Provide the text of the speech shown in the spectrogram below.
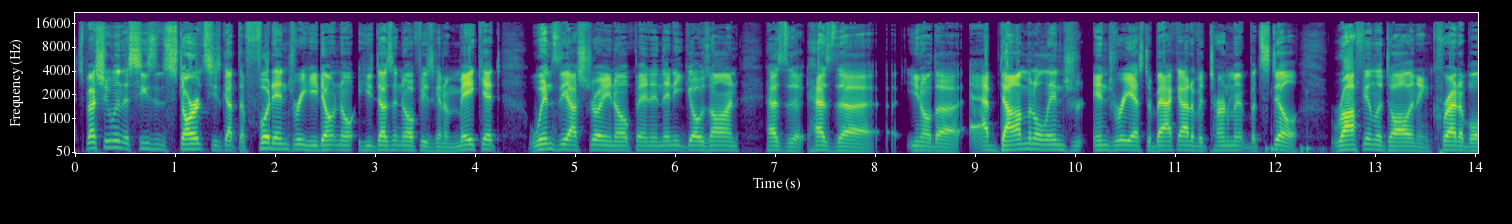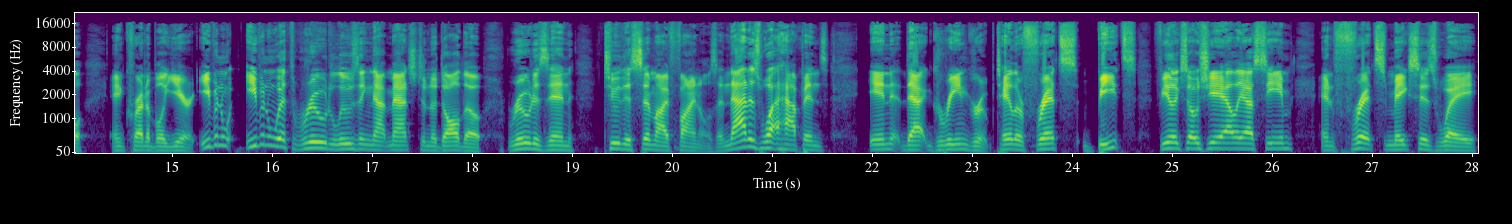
especially when the season starts. He's got the foot injury. He don't know. He doesn't know if he's going to make it. Wins the Australian Open, and then he goes on has the has the you know the abdominal inj- injury, has to back out of a tournament. But still, Rafael Nadal an incredible incredible year. Even even with Ruud losing that match to Nadal, though, Ruud is in to the semifinals, and that is what happens in that green group. Taylor Fritz beats Felix Auger-Aliassime, and Fritz makes his way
